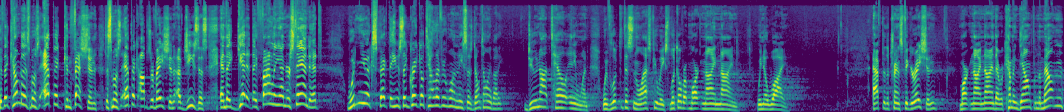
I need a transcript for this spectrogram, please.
If they come to this most epic confession, this most epic observation of Jesus, and they get it, they finally understand it, wouldn't you expect that he would say, Great, go tell everyone? And he says, Don't tell anybody. Do not tell anyone. We've looked at this in the last few weeks. Look over at Mark 9 9. We know why. After the transfiguration, Mark 9 9, they were coming down from the mountain.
